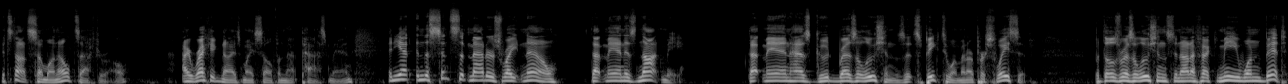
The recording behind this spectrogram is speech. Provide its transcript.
It's not someone else after all. I recognize myself in that past man, and yet in the sense that matters right now, that man is not me. That man has good resolutions that speak to him and are persuasive. But those resolutions do not affect me one bit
